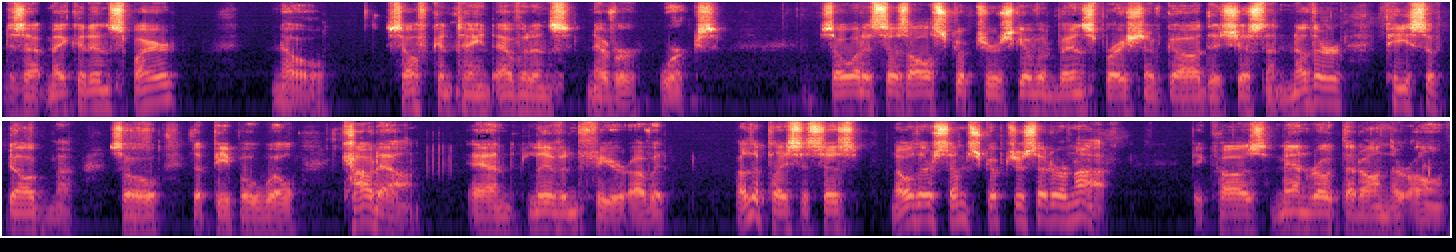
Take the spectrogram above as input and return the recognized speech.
Does that make it inspired? No. Self contained evidence never works. So when it says all scripture is given by inspiration of God, it's just another piece of dogma so that people will cow down and live in fear of it. Other places says, no, there's some scriptures that are not, because men wrote that on their own.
